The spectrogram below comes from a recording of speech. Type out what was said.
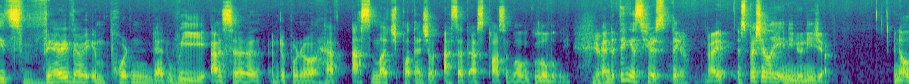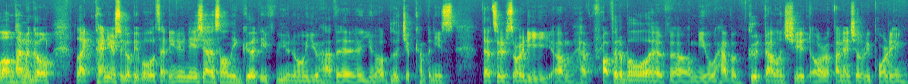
it's very very important that we as an entrepreneur have as much potential asset as possible globally. Yeah. and the thing is here's the thing right? Especially in indonesia. You know a long time ago like 10 years ago people would say indonesia is only good if you know you have a you have blue chip companies that is already um, have profitable have, um, you have a good balance sheet or financial reporting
